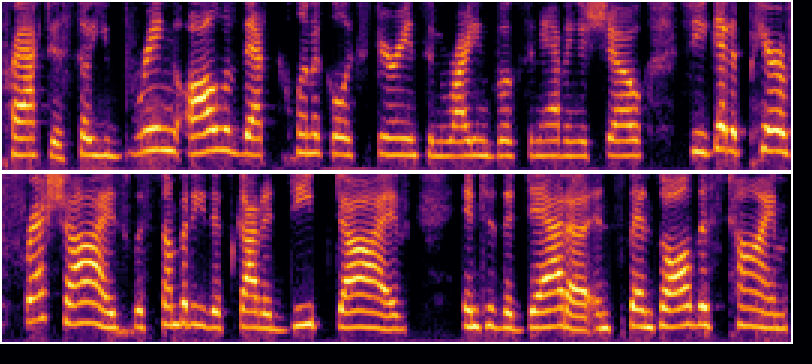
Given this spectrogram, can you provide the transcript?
practice. So you bring all of that clinical experience in writing books and having a show. So you get a pair of fresh eyes with somebody that's got a deep dive into the data and spends all this time.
